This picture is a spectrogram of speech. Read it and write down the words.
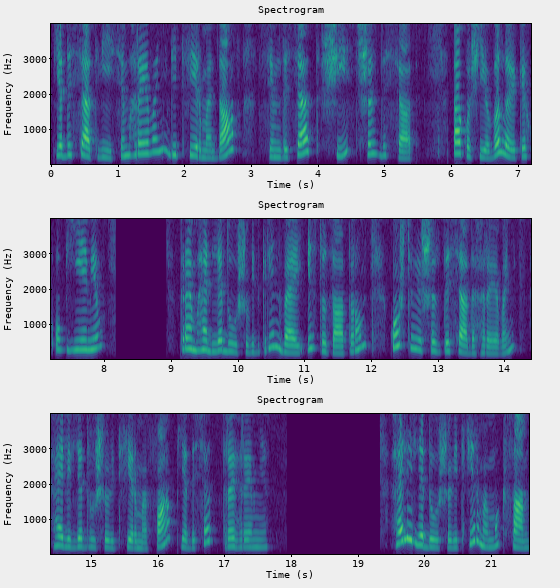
58 гривень, від фірми DAV 76,60. Також є великих об'ємів. Крем-гель для душу від Greenway із дозатором коштує 60 гривень. Гелі для душу від фірми FA 53 гривні. Гелі для душу від фірми Moxa.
